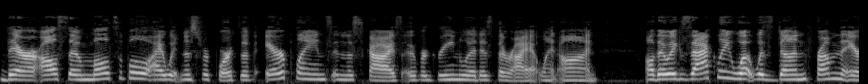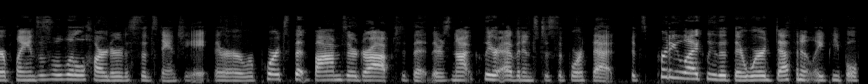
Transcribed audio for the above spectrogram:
There are also multiple eyewitness reports of airplanes in the skies over Greenwood as the riot went on. Although exactly what was done from the airplanes is a little harder to substantiate. There are reports that bombs are dropped, but there's not clear evidence to support that. It's pretty likely that there were definitely people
